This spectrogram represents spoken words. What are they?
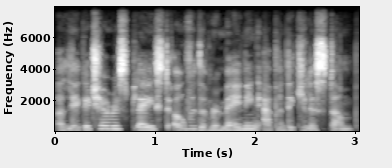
A ligature is placed over the remaining appendicular stump.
